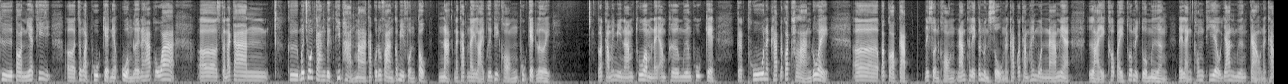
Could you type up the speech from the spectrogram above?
คือตอนนี้ที่จังหวัดภูเก็ตเนี่ยอ่วมเลยนะฮะเพราะว่าสถานการณ์คือเมื่อช่วงกลางดึกที่ผ่านมาครับคุณผู้ฟังก็มีฝนตกหนักนะครับในหลายพื้นที่ของภูเก็ตเลย ก็ทำให้มีน้ำท่วมในอำเภอเมืองภูเก็ต กระทู้นะครับแล้วก็ถลางด้วยประกอบกับ ในส่วนของน้ำทะเลก็หนุนสูงนะครับก็ทำให้มวลน้ำเนี่ยไหลเข้าไปท่วมในตัวเมือง ในแหล่งท่องเที่ยวย่านเมืองเก่านะครับ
